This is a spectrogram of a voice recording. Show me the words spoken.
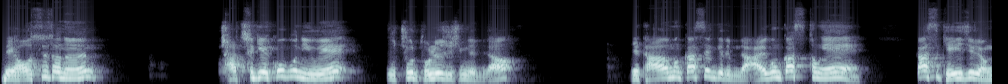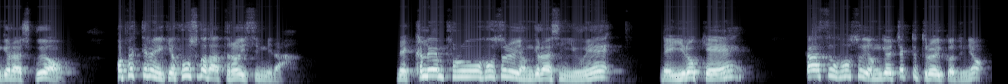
네, 어스선은 좌측에 꼽은 이후에 우측으로 돌려주시면 됩니다. 네, 다음은 가스 연결입니다. 알곤 가스통에 가스 게이지를 연결하시고요. 퍼펙트는 이렇게 호수가 다 들어 있습니다. 네, 클램프로 호수를 연결하신 이후에 네, 이렇게 가스 호수 연결 잭도 들어 있거든요.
